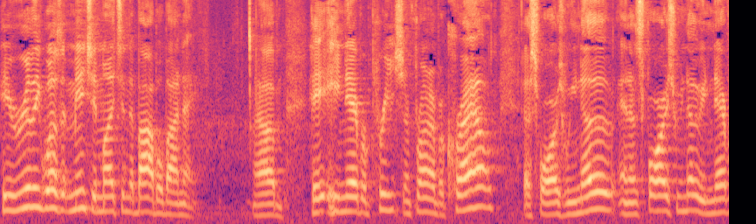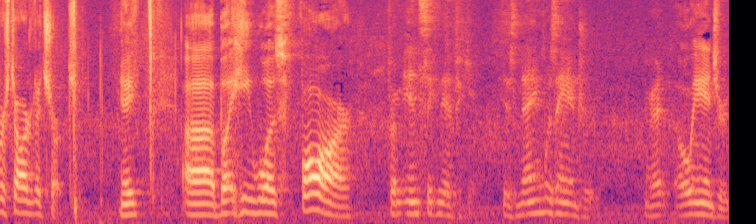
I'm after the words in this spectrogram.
he really wasn't mentioned much in the Bible by name. Um, he, he never preached in front of a crowd, as far as we know, and as far as we know, he never started a church. Okay? Uh, but he was far from insignificant. His name was Andrew. Right? Oh, Andrew.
